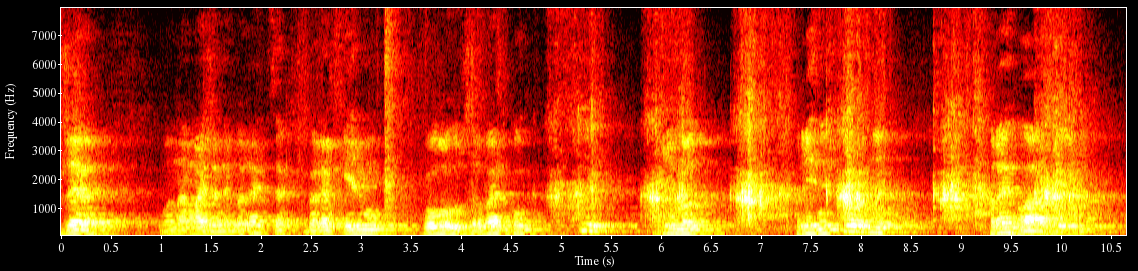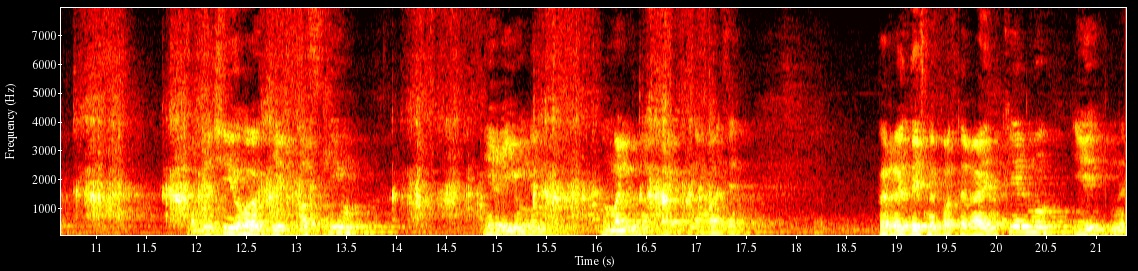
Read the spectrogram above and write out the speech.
Вже вона майже не береться. Беремо кельму, вологу серветку і рівно різні сторони приглажуємо. Роблячи його більш пласким і рівним. Ну, малюнок маю на увазі. Періодично протираємо кельму і не,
